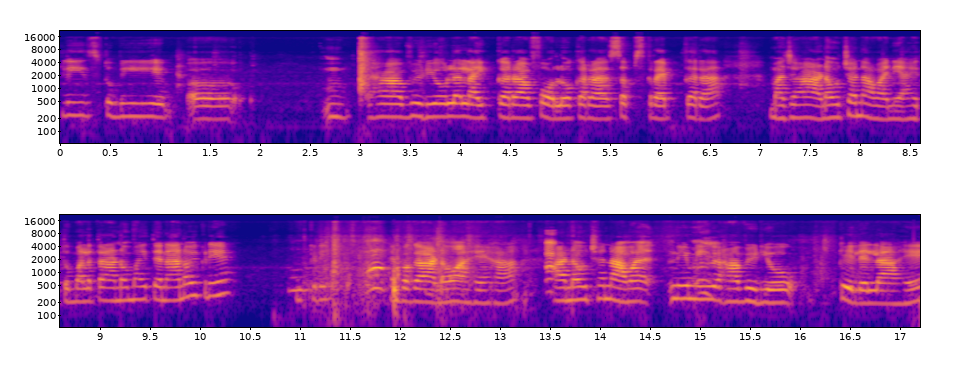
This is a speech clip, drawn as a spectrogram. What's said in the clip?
प्लीज तुम्ही हा व्हिडिओला लाईक करा फॉलो करा सबस्क्राईब करा. माझ्या आणवच्या नावाने आहे. तुम्हाला तर आणव माहिती आहे ना? आणव इकडे इकडे हे बघा आणव आहे हा. आणवच्या नावाने मी हा व्हिडिओ केलेला आहे.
